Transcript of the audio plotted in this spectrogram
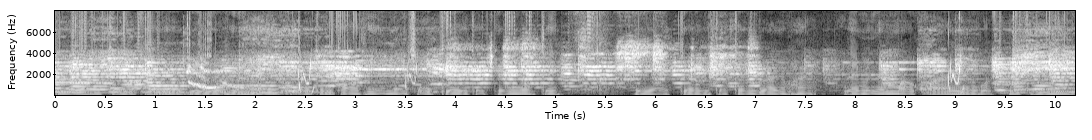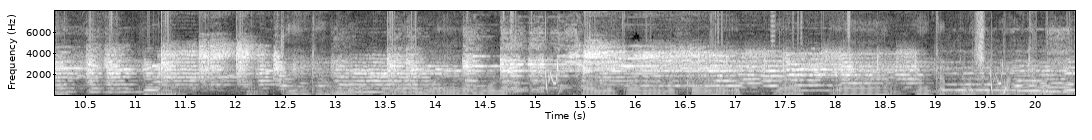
Thì uh, trong cái video thứ hai của chúng ta thì mình sẽ chơi cái trò chơi này đầu tiên. Thì uh, chơi cái trò chơi Drive Hoàng để mình định mở khóa nhân vật ở trong này nè. Tiền thì không đủ, không bán máy ra mua được. Thôi giờ chọn nhân vật cũ hay ít giá uh, nâng cấp cho sức mạnh chút đây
